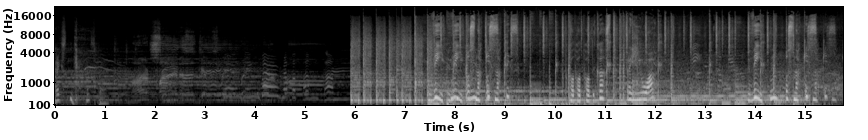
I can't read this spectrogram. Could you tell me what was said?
Teksten. Viten og snakkis. snakkis. Pod -pod Podkast fra Joa. Viten og snakkis. snakkis.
